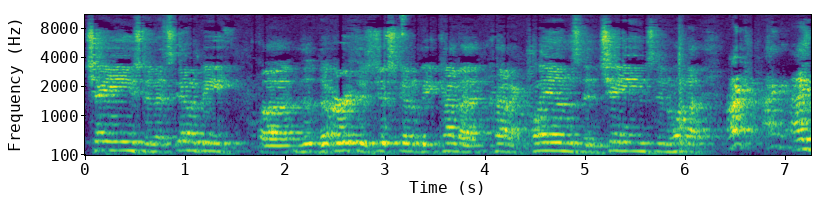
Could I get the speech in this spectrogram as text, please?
changed, and it's going to be uh, the, the, earth is just going to be kind of kind of cleansed and changed and whatnot." I, I,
